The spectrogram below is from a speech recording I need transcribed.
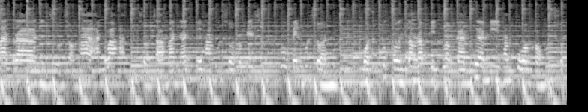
มาตรา 1025 อันว่าห้างหุ้นส่วนสามัญนั้น คือห้างหุ้นส่วนประเภท เป็นหุ้นส่วนหมดทุกคนต้องรับผิดร่วมกันเพื่อหนี้ทั้งปวงของหุ้นส่วน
